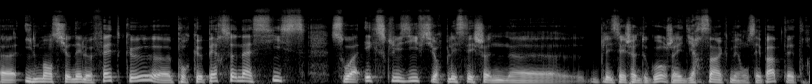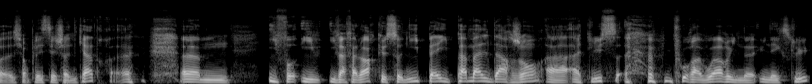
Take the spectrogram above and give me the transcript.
Euh, il mentionnait le fait que euh, pour que Persona 6 soit exclusif sur PlayStation, euh, PlayStation tout court, j'allais dire 5, mais on ne sait pas, peut-être sur PlayStation 4, il, faut, il, va falloir que Sony paye pas mal d'argent à Atlus pour avoir une, une exclue.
